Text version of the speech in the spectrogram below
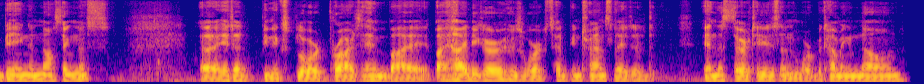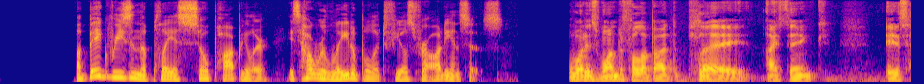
Being and Nothingness. Uh, it had been explored prior to him by, by Heidegger, whose works had been translated in the 30s and were becoming known. A big reason the play is so popular is how relatable it feels for audiences. What is wonderful about the play, I think, is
